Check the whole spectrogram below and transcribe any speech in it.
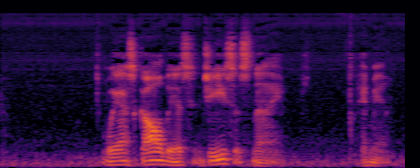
We ask all this in Jesus' name. Amen.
